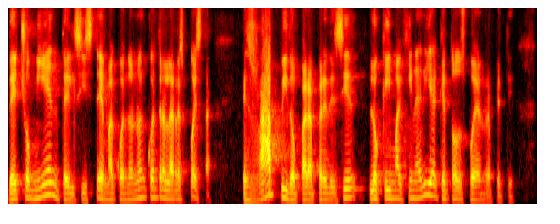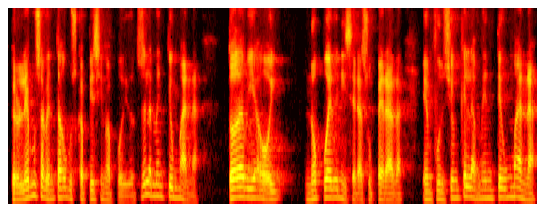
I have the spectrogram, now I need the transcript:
De hecho, miente el sistema cuando no encuentra la respuesta. Es rápido para predecir lo que imaginaría que todos pueden repetir, pero le hemos aventado buscapiés y no ha podido. Entonces la mente humana todavía hoy no puede ni será superada en función que la mente humana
